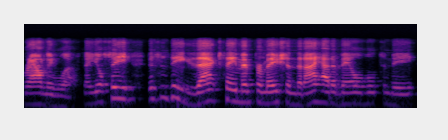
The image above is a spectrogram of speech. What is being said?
rounding list. Now you'll see this is the exact same information that I had available to me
